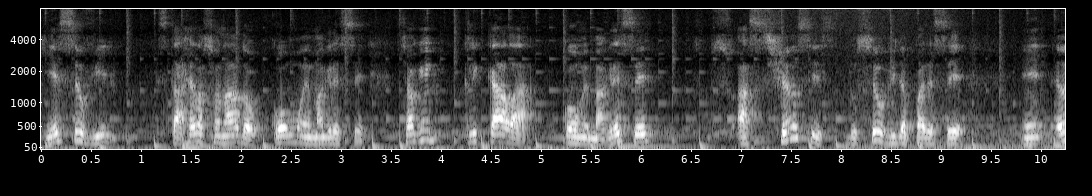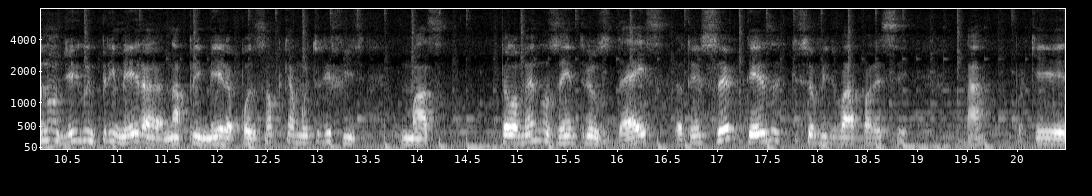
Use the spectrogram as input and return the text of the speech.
que esse seu vídeo está relacionado ao como emagrecer. Se alguém clicar lá como emagrecer, as chances do seu vídeo aparecer, eu não digo em primeira, na primeira posição, porque é muito difícil, mas pelo menos entre os 10, eu tenho certeza que seu vídeo vai aparecer, tá? Porque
